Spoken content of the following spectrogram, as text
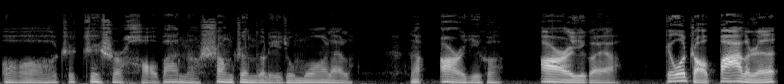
哦，这这事儿好办呢，上镇子里就摸来了。那二一个，二一个呀，给我找八个人，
